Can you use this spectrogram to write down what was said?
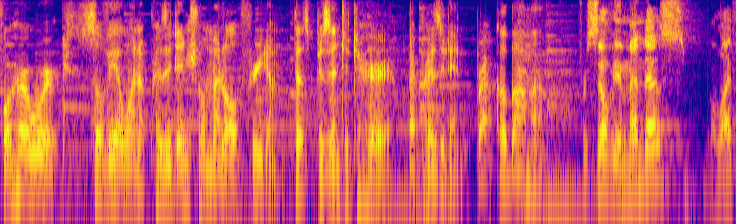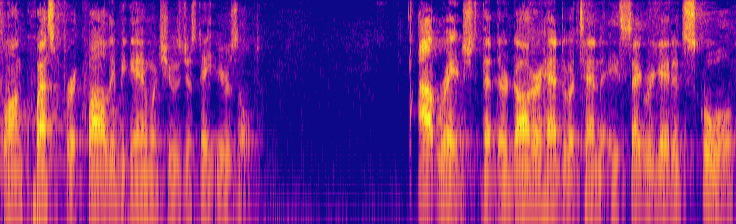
For her work, Sylvia won a Presidential Medal of Freedom that's presented to her by President Barack Obama. For Sylvia Mendez, a lifelong quest for equality began when she was just eight years old. Outraged that their daughter had to attend a segregated school,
